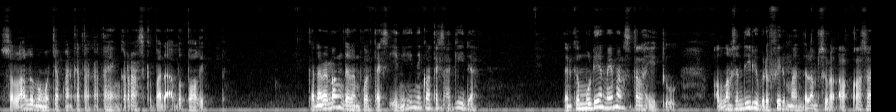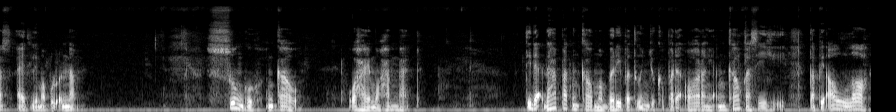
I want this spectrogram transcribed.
selalu mengucapkan kata-kata yang keras kepada Abu Talib. Karena memang dalam konteks ini, ini konteks akidah. Dan kemudian memang setelah itu, Allah sendiri berfirman dalam surat Al-Qasas ayat 56. Sungguh engkau, wahai Muhammad, tidak dapat engkau memberi petunjuk kepada orang yang engkau kasihi, tapi Allah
